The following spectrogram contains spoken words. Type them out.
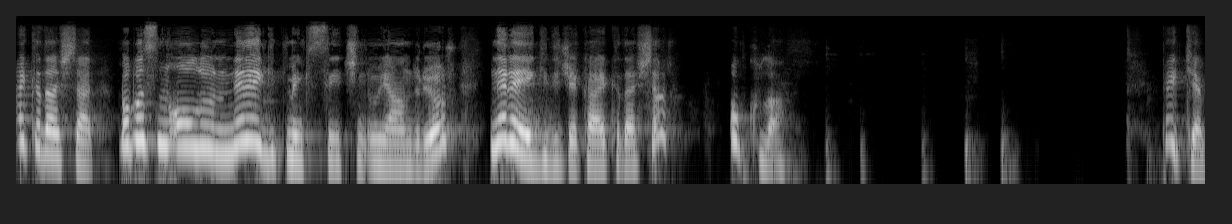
Arkadaşlar babasının oğlunu nereye gitmek için uyandırıyor. Nereye gidecek arkadaşlar? Okula. Peki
